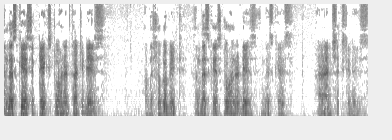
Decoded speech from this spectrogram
In this case, it takes 230 days for the sugar beet. In this case, 200 days. In this case, 160 days.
